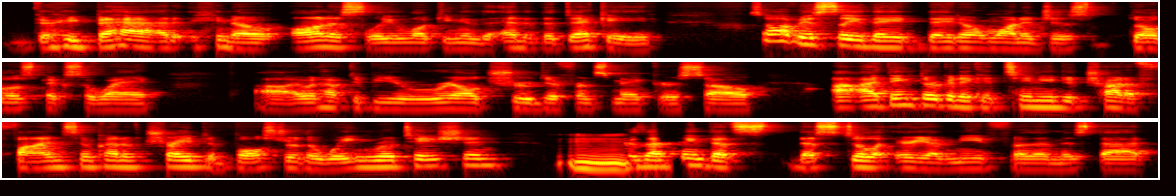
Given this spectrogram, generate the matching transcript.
very bad, you know, honestly, looking in the end of the decade. So obviously they they don't want to just throw those picks away. Uh, it would have to be a real true difference maker. So I, I think they're going to continue to try to find some kind of trade to bolster the wing rotation mm. because I think that's that's still an area of need for them is that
